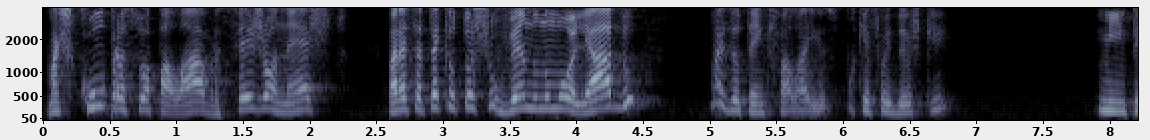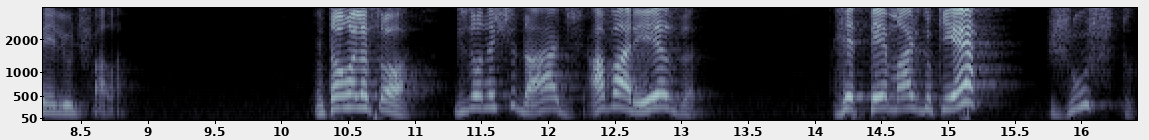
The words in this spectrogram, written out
Mas cumpra a sua palavra, seja honesto. Parece até que eu estou chovendo no molhado, mas eu tenho que falar isso, porque foi Deus que me impeliu de falar. Então, olha só: desonestidade, avareza, reter mais do que é justo.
